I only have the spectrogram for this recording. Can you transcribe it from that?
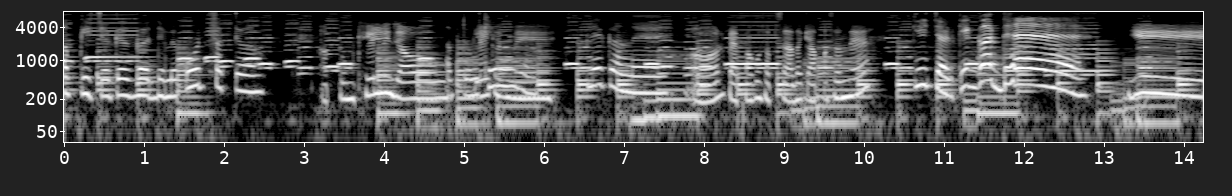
आप कीचड़ के गड्ढे में कूद सकते हो। अब तुम खेलने जाओ। अब तुम प्ले करने। प्ले करने। और पापा को सबसे ज़्यादा क्या पसंद है? कीचड़ के गड्ढे। ये।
